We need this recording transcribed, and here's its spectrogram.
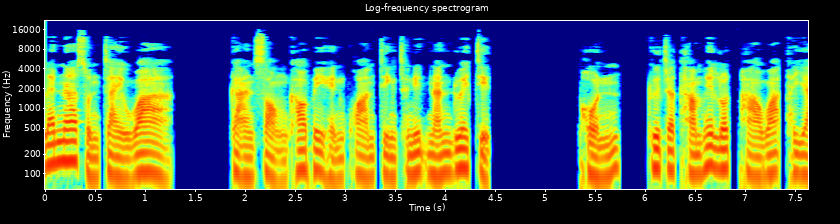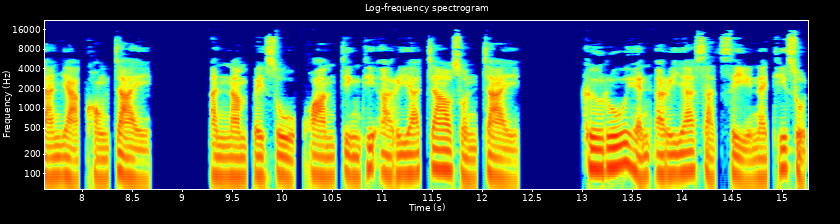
และน่าสนใจว่า การส่องเข้าไปเห็นความจริงชนิดนั้นด้วยจิต ผลคือจะทำให้ลดภาวะทยานอยากของใจ อันนำไปสู่ความจริงที่อริยะเจ้าสนใจ คือรู้เห็นอริยสัจสี่ในที่สุด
